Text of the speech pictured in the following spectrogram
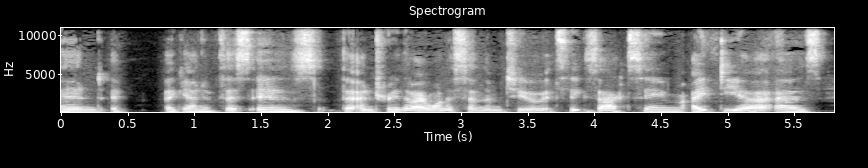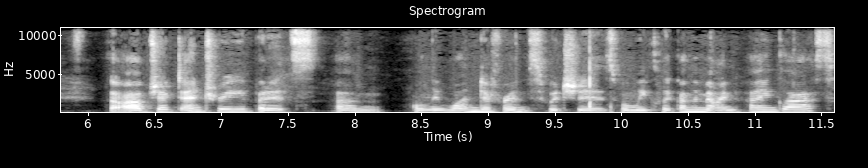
And if, again, if this is the entry that I want to send them to, it's the exact same idea as the object entry, but it's um, only one difference, which is when we click on the magnifying glass,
